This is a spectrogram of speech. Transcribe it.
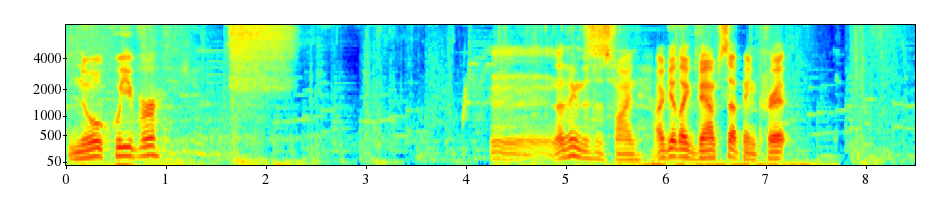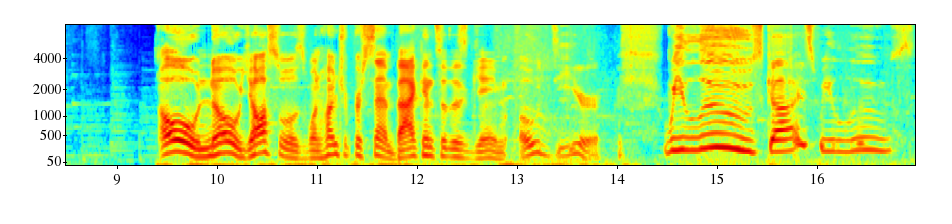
No Quiver. Mm, I think this is fine. I'll get like Vamp Scepter and crit. Oh no, Yasuo is 100% back into this game. Oh dear. We lose, guys. We lose.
